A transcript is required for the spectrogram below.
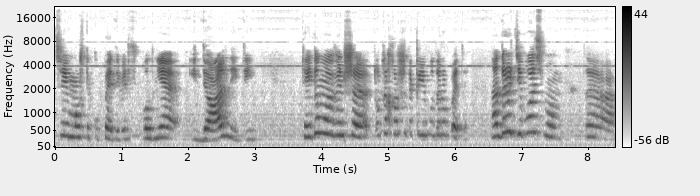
цей можете купити. Він вполне ідеальний. Та й- думаю, він ще дуже хорошо таке буде робити. На друзі восьмому, та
